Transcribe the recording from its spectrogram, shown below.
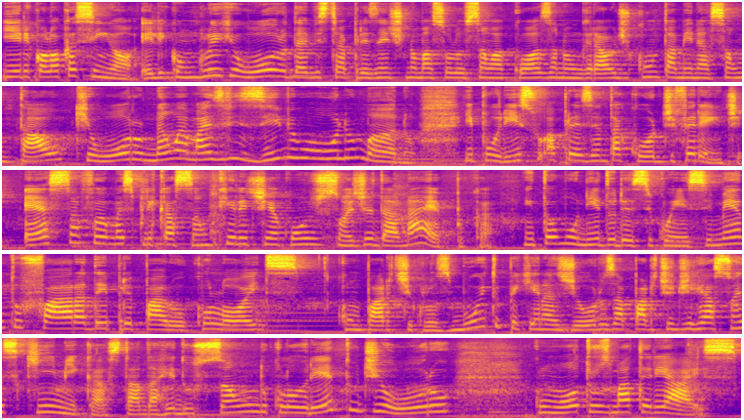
E ele coloca assim, ó, ele conclui que o ouro deve estar presente numa solução aquosa num grau de contaminação tal que o ouro não é mais visível ao olho humano e por isso apresenta cor diferente. Essa foi uma explicação que ele tinha condições de dar na época. Então, munido desse conhecimento, Faraday preparou colóides com partículas muito pequenas de ouro a partir de reações químicas, tá? Da redução do cloreto de ouro com outros materiais.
